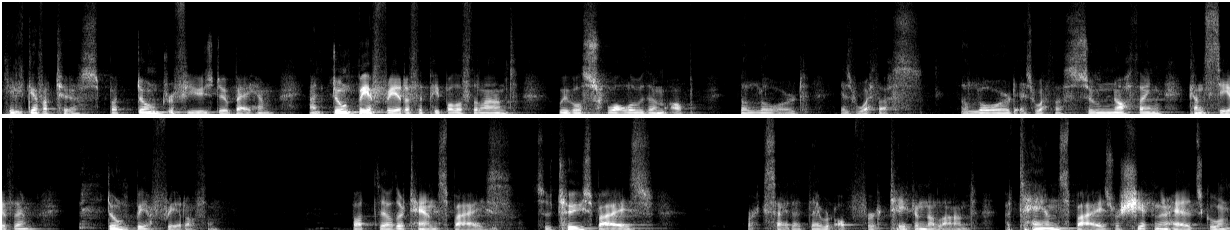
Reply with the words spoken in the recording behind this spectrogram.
He'll give it to us, but don't refuse to obey Him. And don't be afraid of the people of the land. We will swallow them up. The Lord is with us. The Lord is with us, so nothing can save them. Don't be afraid of them but the other 10 spies. So two spies were excited. They were up for taking the land. But 10 spies were shaking their heads, going,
